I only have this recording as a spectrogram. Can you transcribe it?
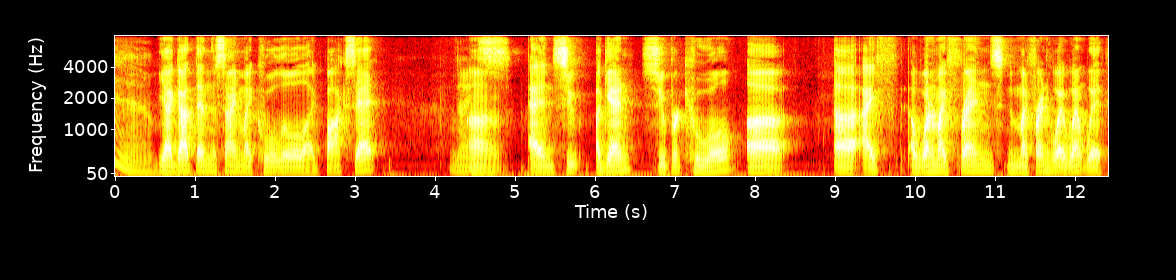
yeah. Yeah, I got them to sign my cool little like box set. Nice. Uh, and su- again, super cool. Uh, uh, I f- uh, one of my friends, my friend who I went with,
